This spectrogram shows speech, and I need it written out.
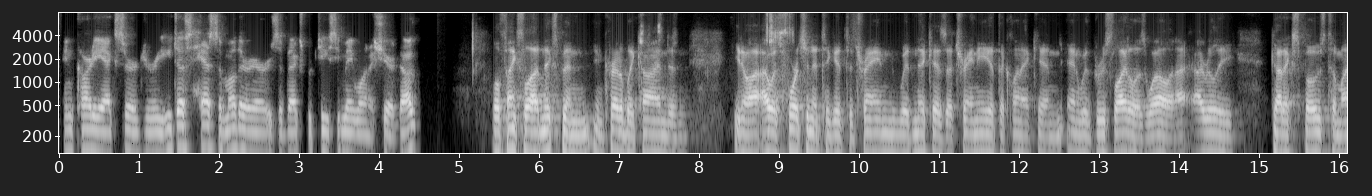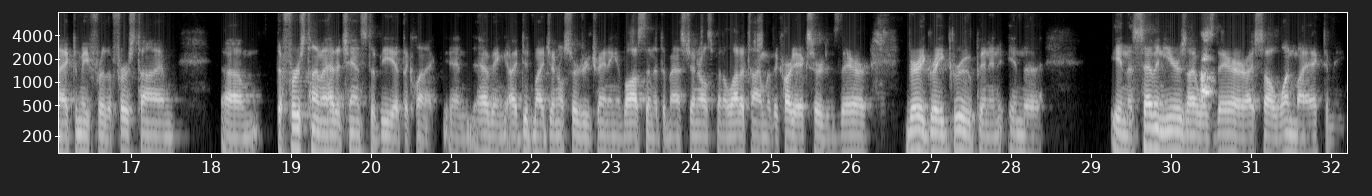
in cardiac surgery. He just has some other areas of expertise he may want to share. Doug? Well, thanks a lot. Nick's been incredibly kind. And, you know, I, I was fortunate to get to train with Nick as a trainee at the clinic and, and with Bruce Lytle as well. And I, I really got exposed to myectomy for the first time um, the first time I had a chance to be at the clinic and having, I did my general surgery training in Boston at the Mass General, spent a lot of time with the cardiac surgeons there, very great group. And in, in the, in the seven years I was there, I saw one myectomy.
